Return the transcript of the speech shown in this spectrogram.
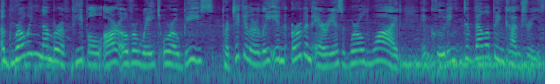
A growing number of people are overweight or obese, particularly in urban areas worldwide, including developing countries.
